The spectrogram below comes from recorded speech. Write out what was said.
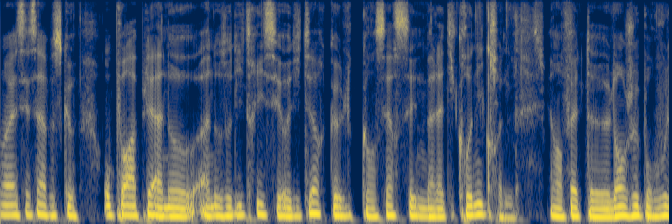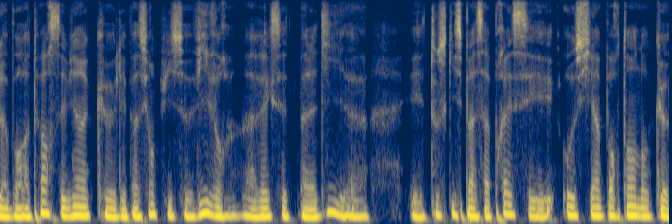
Ouais, c'est ça, parce que on peut rappeler à nos, à nos auditrices et auditeurs que le cancer, c'est une maladie chronique. chronique. Et en fait, euh, l'enjeu pour vous, laboratoire, c'est bien que les patients puissent vivre avec cette maladie. Euh, et tout ce qui se passe après, c'est aussi important. Donc, euh,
